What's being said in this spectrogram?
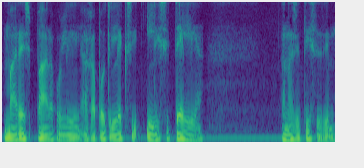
Μ' αρέσει πάρα πολύ, αγαπώ τη λέξη λυσιτέλεια. Αναζητήστε την.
